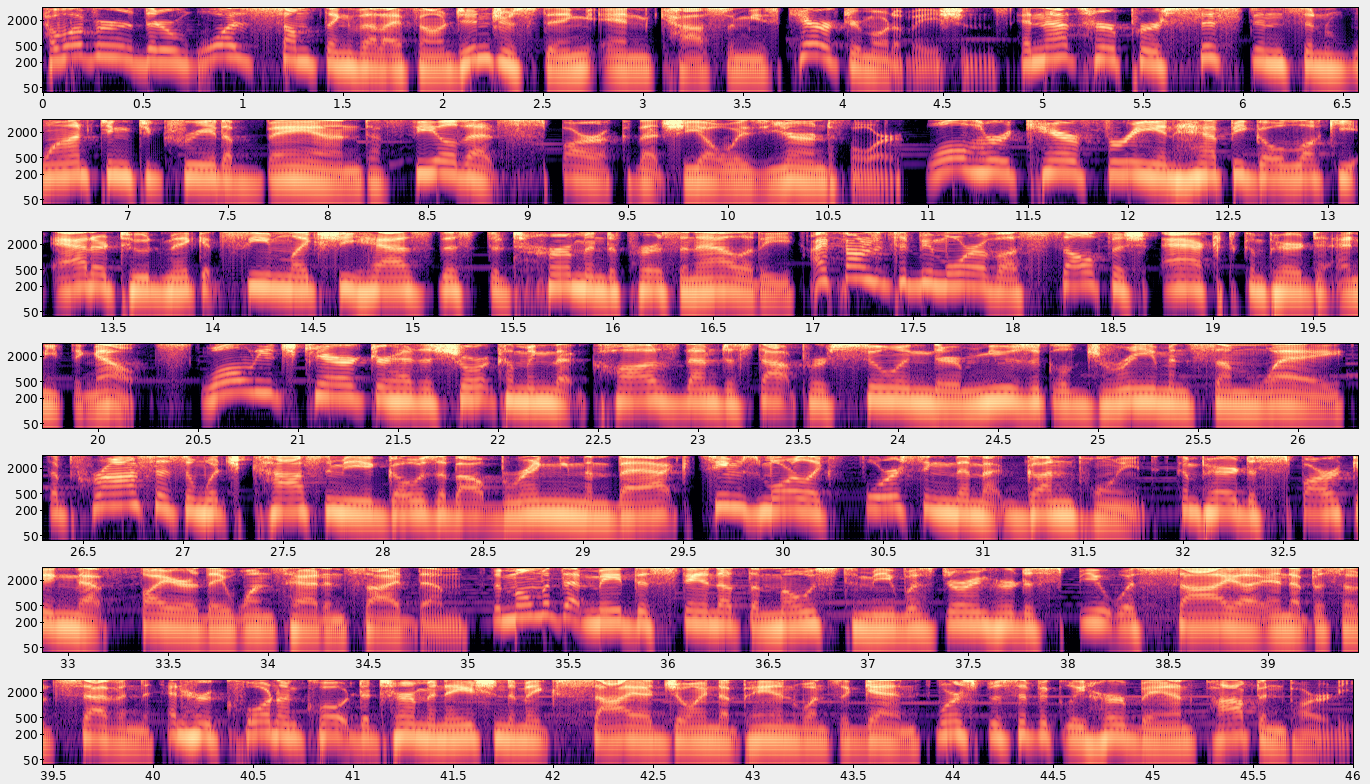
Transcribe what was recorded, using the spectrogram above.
However, there was something that I found interesting in Kasumi's character motivations, and that's her persistence in wanting to create a band to feel that spark that she always yearned for. While her carefree and happy go lucky attitude make it seem like she has this determined personality, I found it to be more of a selfish act compared to anything else. While each character has a shortcoming that caused them to stop pursuing their musical dream in some way, the process in which Kasumi goes about bringing them back seems more like forcing them at gunpoint compared to sparking that fire they once had inside them. The moment that made this stand out the most to me was during her dispute with Saya in episode 7 and her quote unquote determination to make Saya join a band once again, more specifically her band Poppin' Party.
